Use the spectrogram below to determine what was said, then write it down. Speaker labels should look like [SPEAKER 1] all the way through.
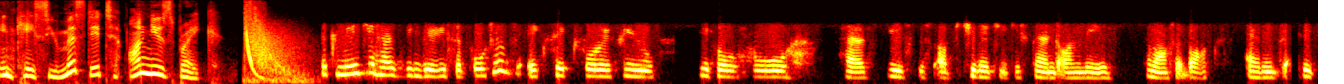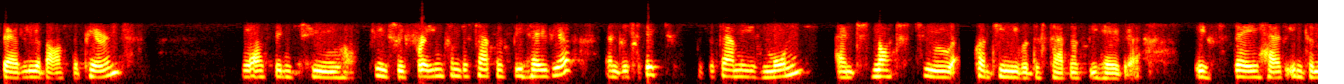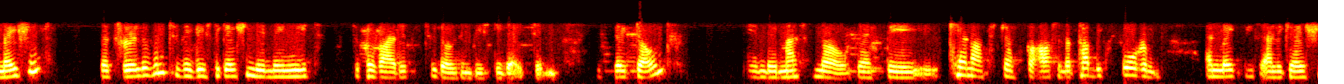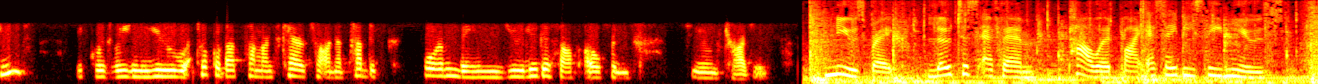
[SPEAKER 1] in case you missed it on Newsbreak.
[SPEAKER 2] The community has been very supportive, except for a few people who have used this opportunity to stand on the tomato box and speak badly about the parents. We ask them to please refrain from this type of behavior and respect that the family is mourning and not to continue with this type of behavior. If they have information that's relevant to the investigation, then they need to provide it to those investigating. If they don't, then they must know that they cannot just go out in a public forum and make these allegations because when you talk about someone's character on a public forum, then you leave yourself open to charges.
[SPEAKER 3] Newsbreak, Lotus FM, powered by SABC News.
